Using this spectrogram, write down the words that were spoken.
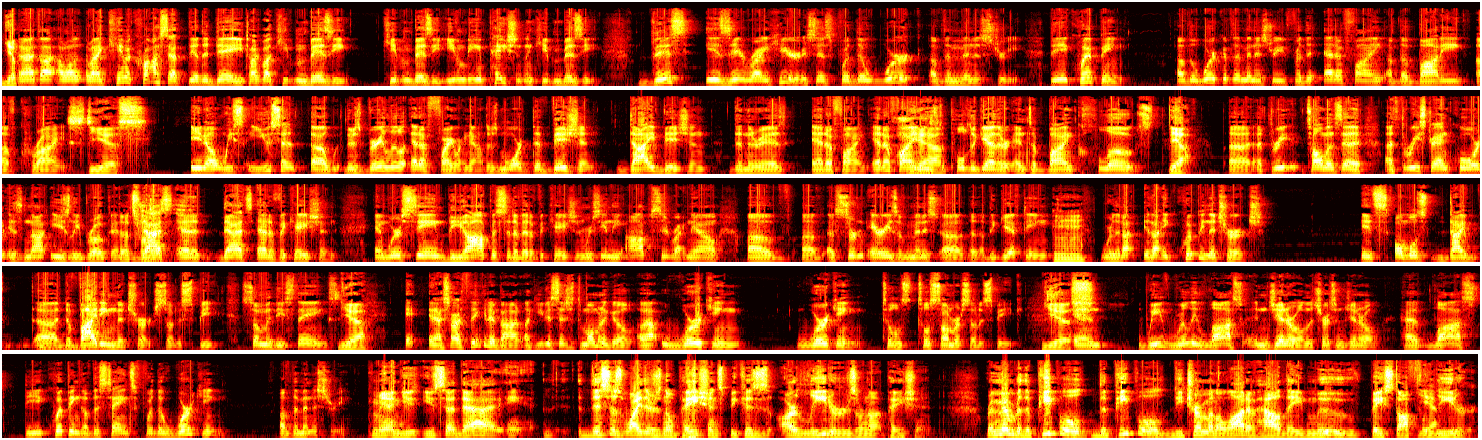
Yep. And I thought I- when I came across that the other day, you talked about keeping busy, keeping busy, even being patient and keeping busy. This is it right here. It says for the work of the ministry, the equipping of the work of the ministry for the edifying of the body of Christ. Yes. You know, we you said uh, there's very little edifying right now. There's more division, division than there is edifying. Edifying Yeah. is to pull together and to bind close. Yeah. Uh, a three Solomon said a three strand cord is not easily broken. That's that's edi- that's edification, and we're seeing the opposite of edification. We're seeing the opposite right now of of, of certain areas of ministry uh, of the gifting Mm-hmm. where they're not they're not equipping the church. It's almost di- uh, dividing the church, so to speak. Some of these things, Yeah. and I started thinking about, it, like you just said just a moment ago, about working, working till till summer, so to speak. Yes. And we really lost, in general, the church in general, have lost the equipping of the saints for the working of the ministry. Man, you, you said that. This is why there's no patience because our leaders are not patient. Remember, the people the people determine a lot of how they move based off the Yeah. leader.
